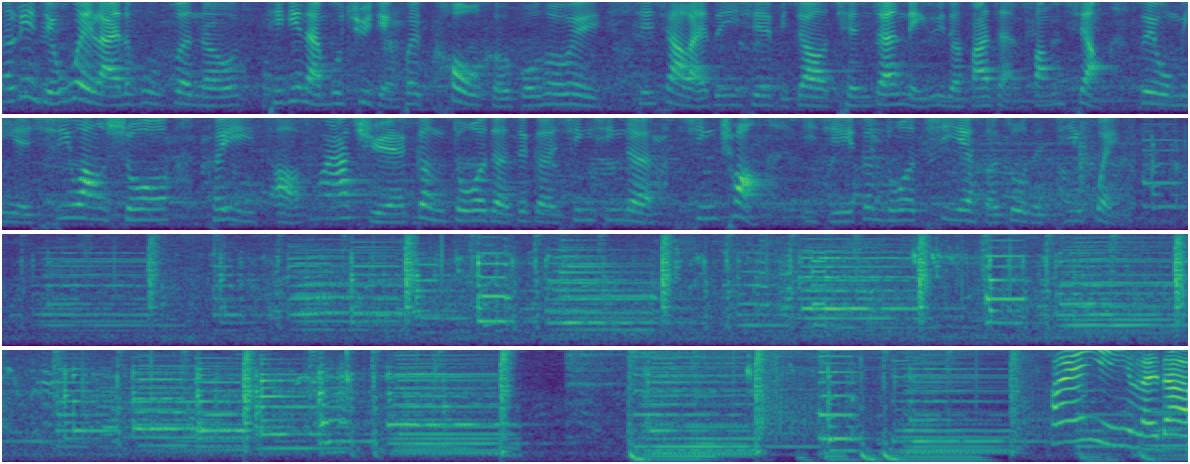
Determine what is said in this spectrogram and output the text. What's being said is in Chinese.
那链接未来的部分呢，TT 南部据点会扣合国科会接下来的一些比较前瞻领域的发展方向，所以我们也希望说可以啊发掘更多的这个新兴的新创，以及更多企业合作的机会。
